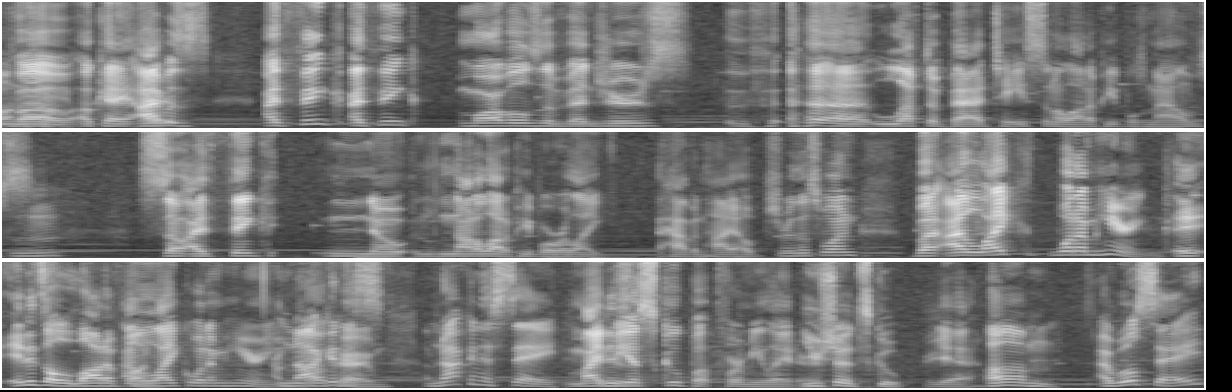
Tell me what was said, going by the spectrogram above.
on this Bravo. Okay. I, I- was. I think. I think Marvel's Avengers left a bad taste in a lot of people's mouths. Mm-hmm. So I think no, not a lot of people were like having high hopes for this one. But I like what I'm hearing. It, it is a lot of fun. I like what I'm hearing. I'm not gonna. Okay. s- I'm not gonna say. Might it be a scoop up for me later. You should scoop. Yeah. Um, I will say,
